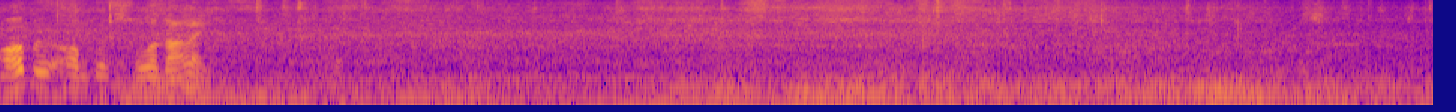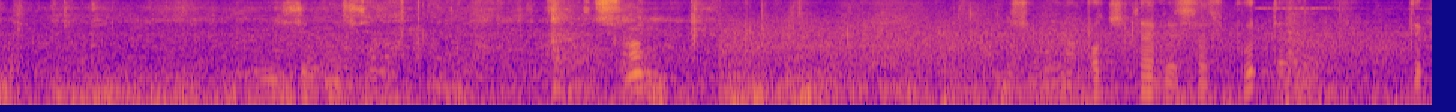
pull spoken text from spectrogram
Oby, oby szło dalej. Idziemy, idziemy. Co? Musimy na wysłać płytę tego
